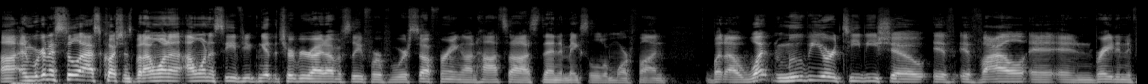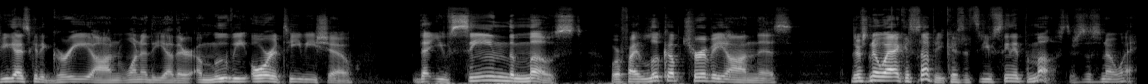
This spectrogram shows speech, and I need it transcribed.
uh, and we're gonna still ask questions, but I wanna I wanna see if you can get the trivia right. Obviously, if we're, if we're suffering on hot sauce, then it makes it a little more fun. But uh, what movie or TV show, if if Vile and, and Braden, if you guys could agree on one or the other, a movie or a TV show that you've seen the most, or if I look up trivia on this, there's no way I could stump you because it's you've seen it the most. There's just no way.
